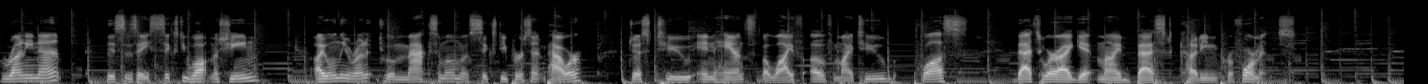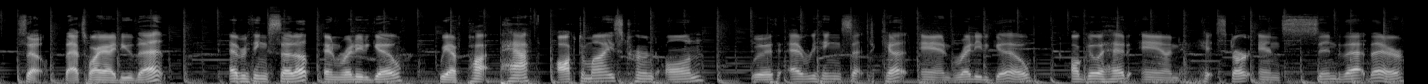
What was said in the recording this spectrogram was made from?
running at. This is a 60 watt machine. I only run it to a maximum of 60% power just to enhance the life of my tube. Plus, that's where I get my best cutting performance. So, that's why I do that. Everything's set up and ready to go. We have path optimized turned on with everything set to cut and ready to go. I'll go ahead and hit start and send that there.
